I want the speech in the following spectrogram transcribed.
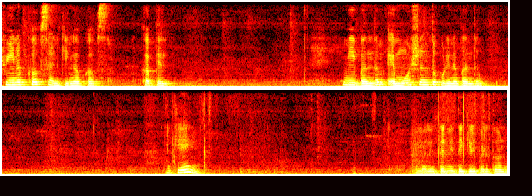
Queen of Cups and King of Cups. కపిల్ మీ బంధం ఎమోషనల్తో కూడిన బంధం ఓకే. మిమ్మల్ని ఇద్దరిని దగ్గర పెడతాను.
